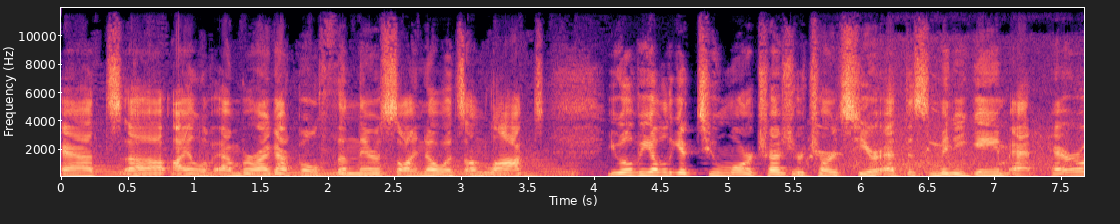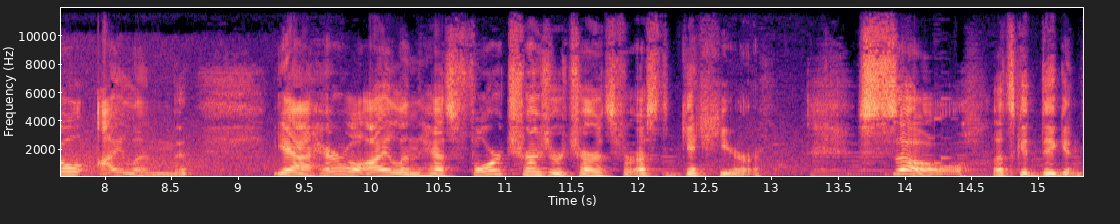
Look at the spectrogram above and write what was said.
at uh, Isle of Ember. I got both of them there, so I know it's unlocked. You will be able to get two more treasure charts here at this mini game at Harrow Island. Yeah, Harrow Island has four treasure charts for us to get here. So, let's get digging.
